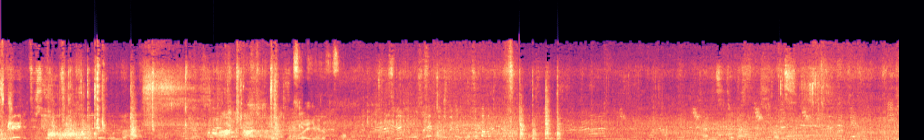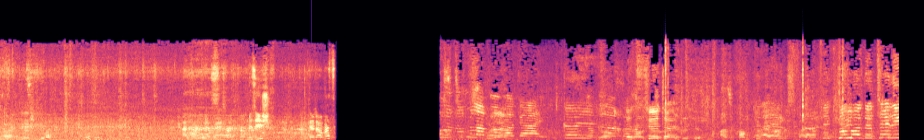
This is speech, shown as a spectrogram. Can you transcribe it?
ist blöd, das ist Zwei Runde. Das gleiche wieder vorne. Nein, der ist gut. Was ist? Der auch was? Tüte. Also kommt Guck mal, der Teddy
